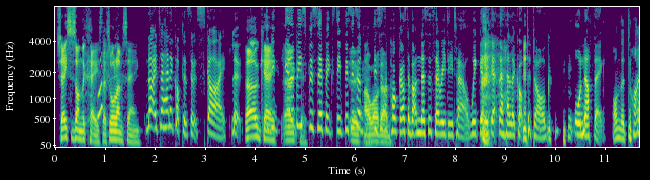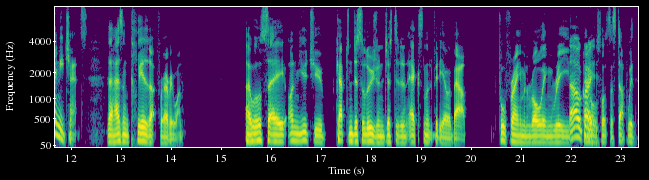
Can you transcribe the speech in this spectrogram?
Chase is on the case. That's all I'm saying. No, it's a helicopter, so it's Sky. Look. Okay. You're gonna be specific, Steve, this isn't Oh, well this is a podcast of unnecessary detail. We're gonna get the helicopter dog or nothing. On the tiny chance that hasn't cleared it up for everyone, I will say on YouTube, Captain Disillusion just did an excellent video about full frame and rolling read Oh, and all sorts of stuff with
